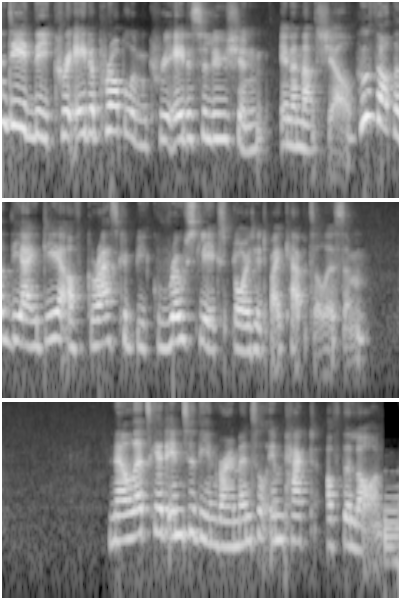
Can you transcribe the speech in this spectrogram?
indeed the create a problem, create a solution in a nutshell. Who thought that the idea of grass could be grossly exploited by capitalism? Now let's get into the environmental impact of the lawn.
